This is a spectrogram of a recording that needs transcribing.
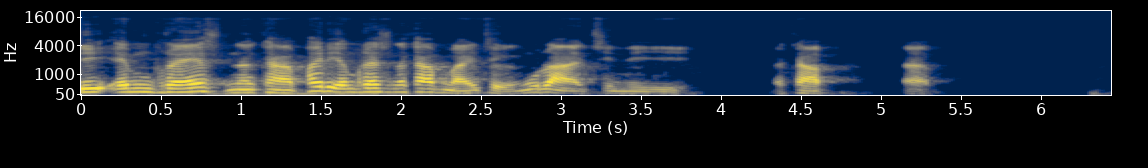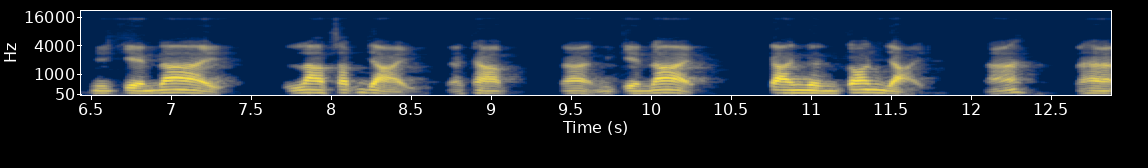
The Empress นะครับไพ่ The Empress นะครับหมายถึงราชินีนะครับมีเกณฑ์ได้ลาบทรัพย์ใหญ่นะครับนะมีเกณฑ์ได้การเงินก้อนใหญ่นะนะฮะ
